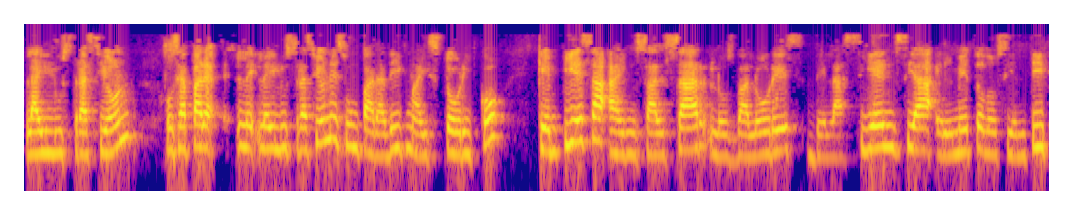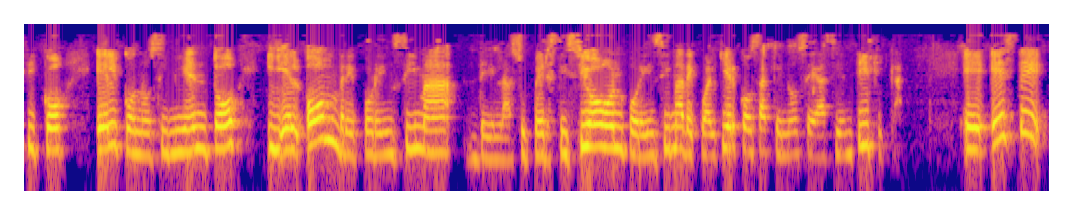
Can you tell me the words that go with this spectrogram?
la ilustración, o sea, para, la ilustración es un paradigma histórico que empieza a ensalzar los valores de la ciencia, el método científico, el conocimiento y el hombre por encima de la superstición, por encima de cualquier cosa que no sea científica. Eh, este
